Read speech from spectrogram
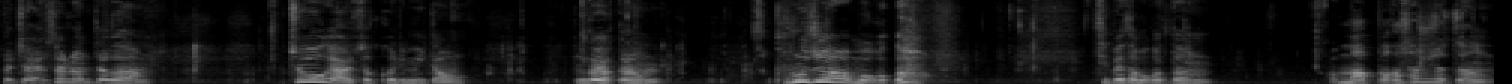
그쵸, 엑셀런트가 추억의 아이스크림이다. 이거 약간 부르주아 먹었던, 집에서 먹었던 엄마 아빠가 사주셨던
